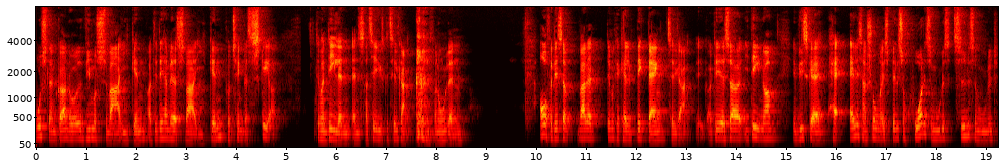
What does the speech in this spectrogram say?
Rusland gør noget, vi må svare igen. Og det er det her med at svare igen på ting, der sker. Det var en del af den, af den strategiske tilgang for nogle lande. Overfor det så var der det, man kan kalde en Big Bang tilgang. Og det er så ideen om, at vi skal have alle sanktioner i spil så hurtigt som muligt, så tidligt som muligt.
